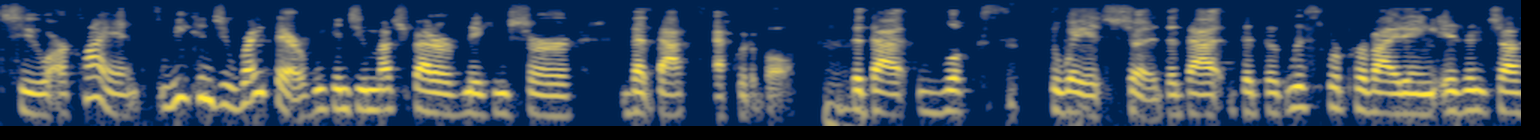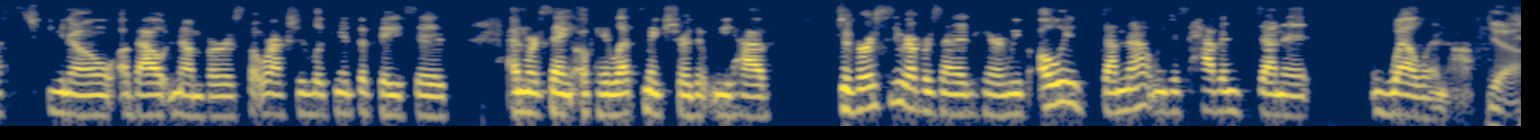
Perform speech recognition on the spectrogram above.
to our clients. We can do right there. We can do much better of making sure that that's equitable, mm. that that looks the way it should, that that that the list we're providing isn't just you know about numbers, but we're actually looking at the faces and we're saying, okay, let's make sure that we have diversity represented here. And we've always done that. We just haven't done it well enough. Yeah.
